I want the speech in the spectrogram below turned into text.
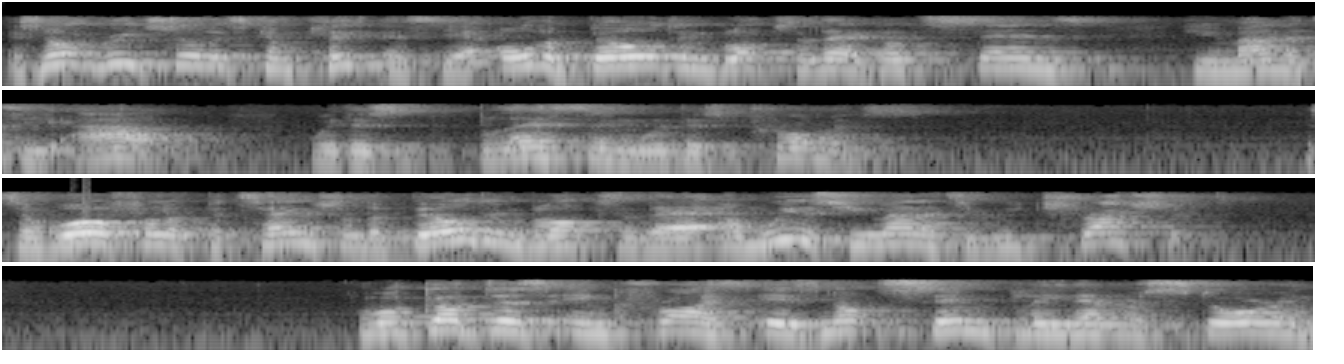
It's not reached all its completeness yet. All the building blocks are there. God sends humanity out with this blessing, with this promise. It's a world full of potential. The building blocks are there, and we as humanity, we trash it. What God does in Christ is not simply then restoring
